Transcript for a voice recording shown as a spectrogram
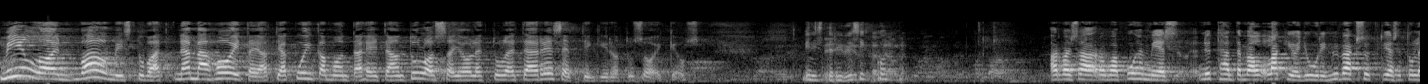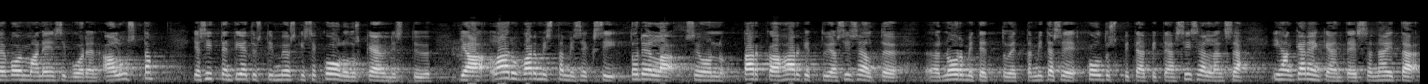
milloin valmistuvat nämä hoitajat ja kuinka monta heitä on tulossa, joille tulee tämä reseptinkirjoitusoikeus? Ministeri Risikko. Arvoisa rouva puhemies, nythän tämä laki on juuri hyväksytty ja se tulee voimaan ensi vuoden alusta ja sitten tietysti myöskin se koulutus käynnistyy. Ja laadun varmistamiseksi todella se on tarkkaan harkittu ja sisältö normitettu että mitä se koulutus pitää pitää sisällänsä. Ihan kädenkäänteessä näitä,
